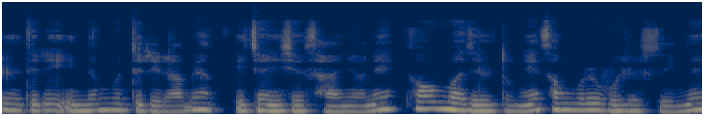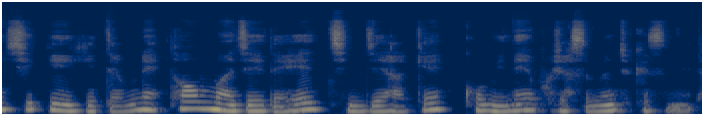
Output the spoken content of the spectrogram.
일들이 있는 분들이라면 2024년에 터운맞이를 통해 성물을 보실 수 있는 시기이기 때문에 터운맞이에 대해 진지하게 고민해 보셨으면 좋겠습니다.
